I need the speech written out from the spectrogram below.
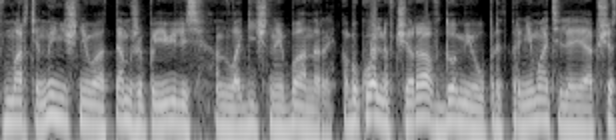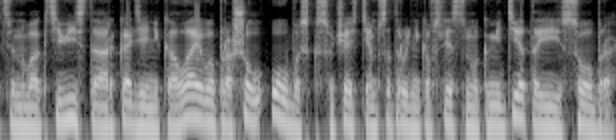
в марте нынешнего, там же появились аналогичные баннеры. А буквально вчера в доме у предпринимателя и общественного активиста Аркадия Николаева прошел обыск с участием сотрудников Следственного комитета и СОБРа.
